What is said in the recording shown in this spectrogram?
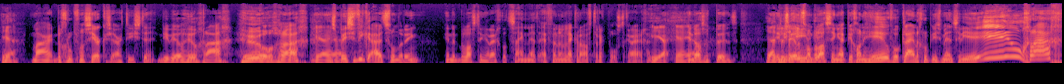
Ja, Maar de groep van circusartiesten, die wil heel graag, heel graag, ja, ja. een specifieke uitzondering in het belastingrecht. Dat zij net even een lekkere aftrekpost krijgen. ja, ja, ja. En dat is het punt. Ja, in dus de wereld van belastingen heb je gewoon heel veel kleine groepjes mensen die heel graag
